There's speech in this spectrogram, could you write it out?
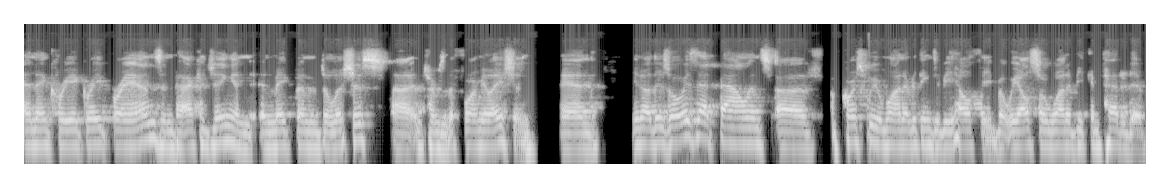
and then create great brands and packaging and, and make them delicious uh, in terms of the formulation. And you know, there's always that balance of, of course, we want everything to be healthy, but we also want to be competitive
